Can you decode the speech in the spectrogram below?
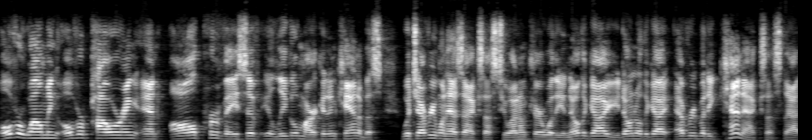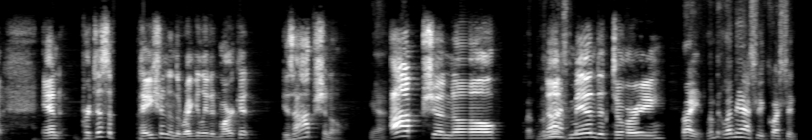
overwhelming, overpowering, and all pervasive illegal market in cannabis, which everyone has access to. I don't care whether you know the guy or you don't know the guy. Everybody can access that, and participation in the regulated market is optional. Yeah, optional, not ask, mandatory. Right. Let me let me ask you a question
